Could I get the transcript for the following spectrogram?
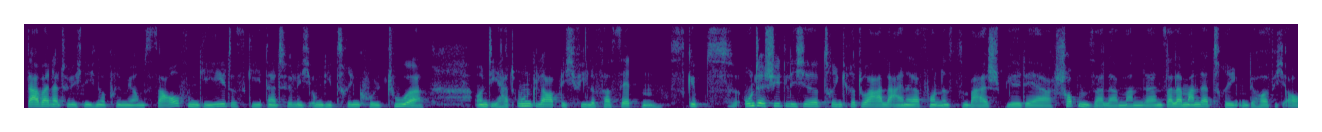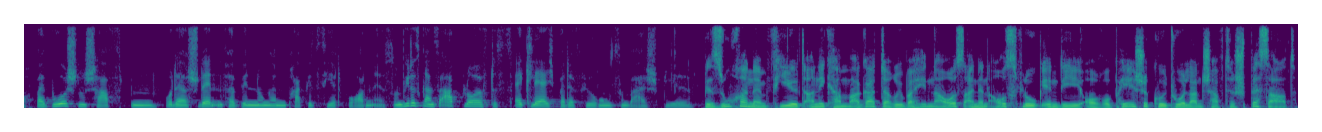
dabei natürlich nicht nur primär ums Saufen geht, es geht natürlich um die Trinkkultur und die hat unglaublich viele Facetten. Es gibt unterschiedliche Trinkrituale. Einer davon ist zum Beispiel der Schoppensalamander, ein Salamander trinken, der häufig auch bei Burschenschaften oder Studentenverbindungen praktiziert worden ist. Und wie das Ganze abläuft, das erkläre ich bei der Führung zum Beispiel. Besuchern empfiehlt Annika Magath darüber hinaus einen Ausflug in die europäische Kulturlandschaft Spessart.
